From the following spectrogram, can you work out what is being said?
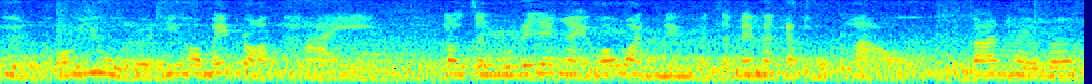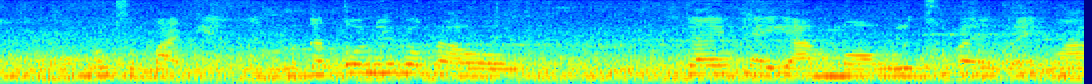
อื่นเขาอยู่โดยที่เขาไม่ปลอดภัย เราจะรู้ได้ยังไงว่าวันหนึ่งมันจะไม่มากระทบเรา การหายไปของลูกสมบัติเนี่ยมันมันกระตุ้นให้พวกเราได้พยายามมองลึกเข้าไปในตัวเองว่า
